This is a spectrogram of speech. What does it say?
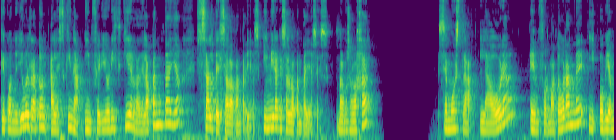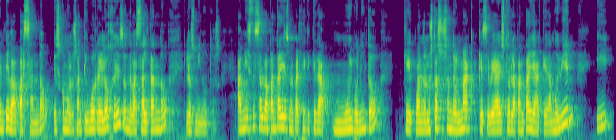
que cuando llevo el ratón a la esquina inferior izquierda de la pantalla salte el salvapantallas. Y mira qué salvapantallas es. Vamos a bajar. Se muestra la hora, en formato grande y obviamente va pasando. Es como los antiguos relojes donde va saltando los minutos. A mí este salvapantallas me parece que queda muy bonito, que cuando no estás usando el Mac, que se vea esto en la pantalla, queda muy bien y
